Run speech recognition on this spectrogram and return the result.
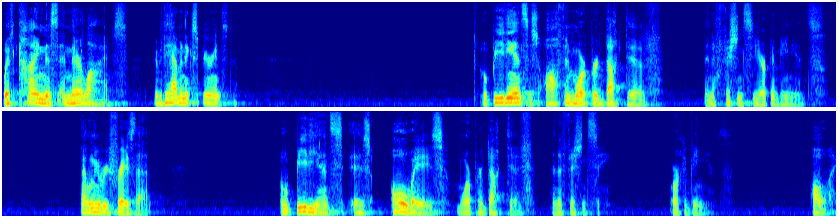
with kindness in their lives. Maybe they haven't experienced it. Obedience is often more productive than efficiency or convenience. Now, let me rephrase that. Obedience is always more productive than efficiency or convenience. Always.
